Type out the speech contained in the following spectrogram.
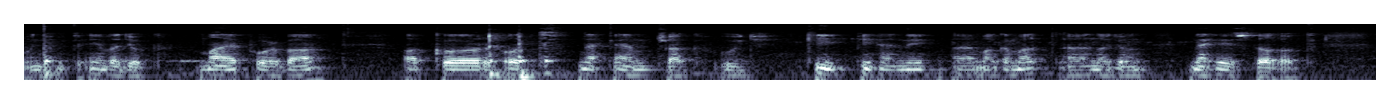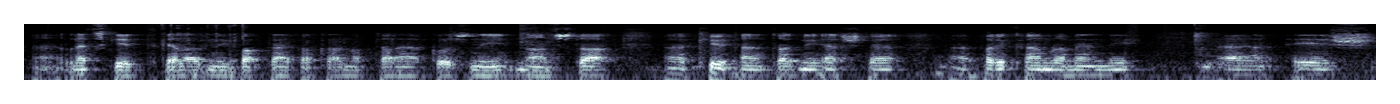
mondjuk én vagyok Mayapurba, akkor ott nekem csak úgy kipihenni magamat nagyon nehéz dolog. Leckét kell adni, bakták akarnak találkozni non-stop, kirtánt adni este, parikrámra menni, és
